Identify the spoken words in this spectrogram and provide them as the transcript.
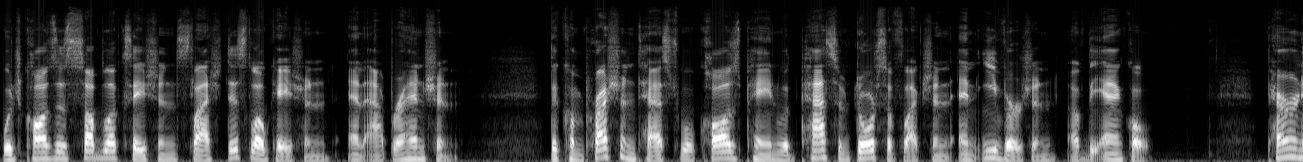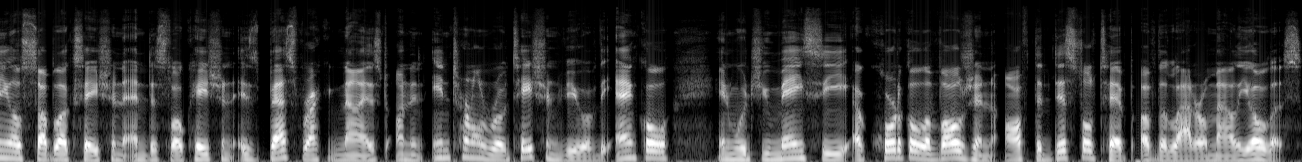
which causes subluxation slash dislocation and apprehension. The compression test will cause pain with passive dorsiflexion and eversion of the ankle. Peroneal subluxation and dislocation is best recognized on an internal rotation view of the ankle, in which you may see a cortical avulsion off the distal tip of the lateral malleolus,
